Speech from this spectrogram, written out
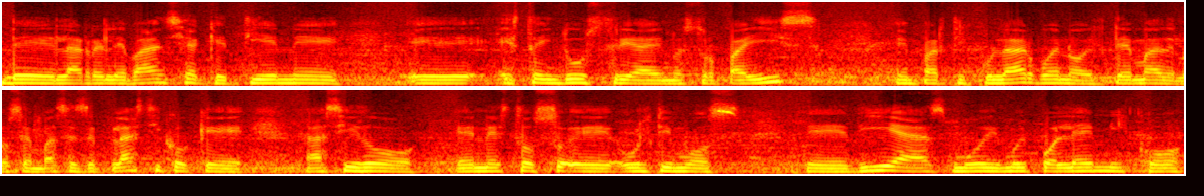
de la relevancia que tiene eh, esta industria en nuestro país, en particular, bueno, el tema de los envases de plástico que ha sido en estos últimos días muy, muy polémico,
